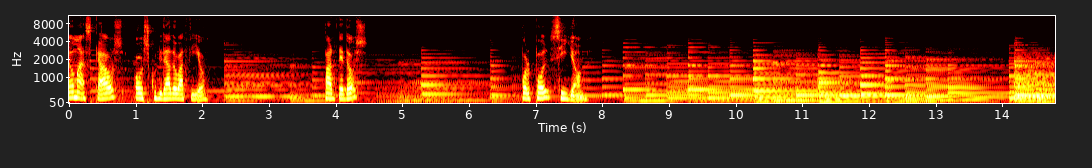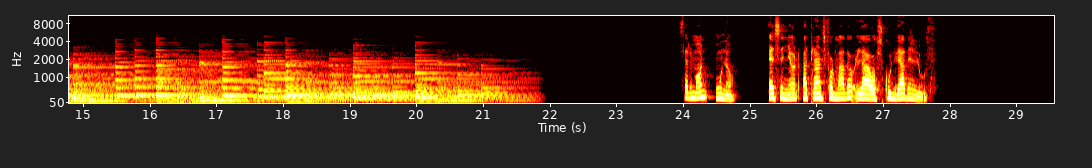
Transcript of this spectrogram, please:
No más caos o oscuridad o vacío. Parte 2. Por Paul Sillon. Sermón 1. El Señor ha transformado la oscuridad en luz.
